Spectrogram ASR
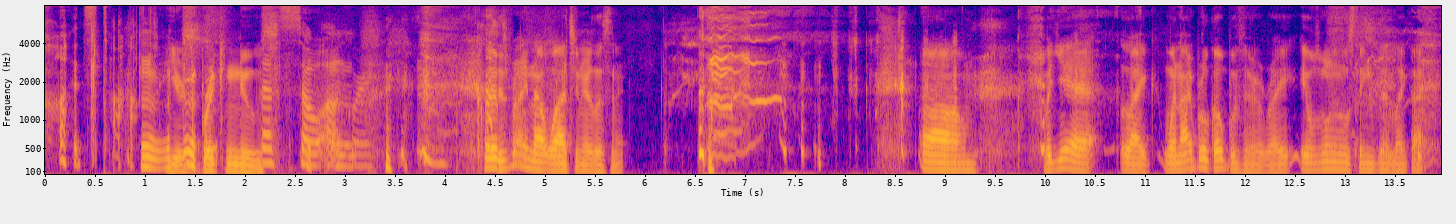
God! Stop. here's breaking news. That's so awkward. She's probably not watching or listening. um, but yeah, like when I broke up with her, right? It was one of those things that like I,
